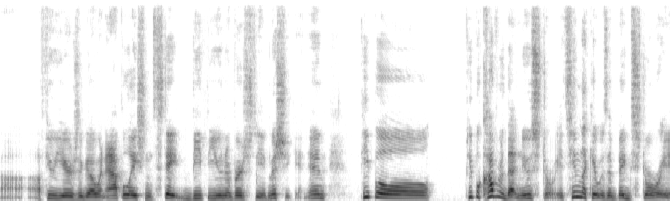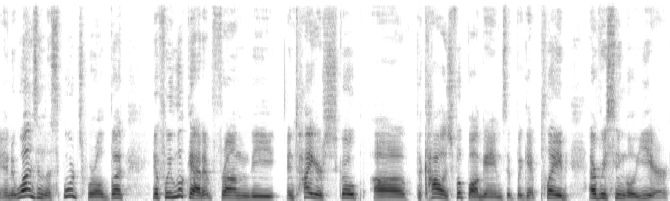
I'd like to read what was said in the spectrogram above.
uh, a few years ago when Appalachian State beat the University of Michigan. And people people covered that news story. It seemed like it was a big story, and it was in the sports world, but if we look at it from the entire scope of the college football games that get played every single year,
